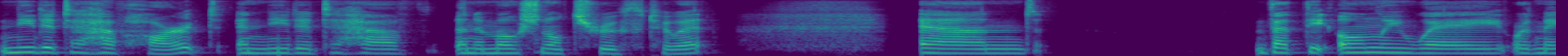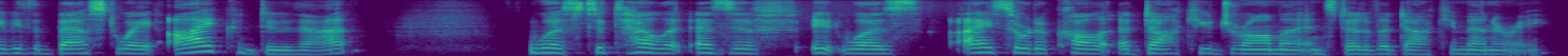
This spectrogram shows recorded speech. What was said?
needed to have heart and needed to have an emotional truth to it. And that the only way, or maybe the best way I could do that, was to tell it as if it was, I sort of call it a docudrama instead of a documentary.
